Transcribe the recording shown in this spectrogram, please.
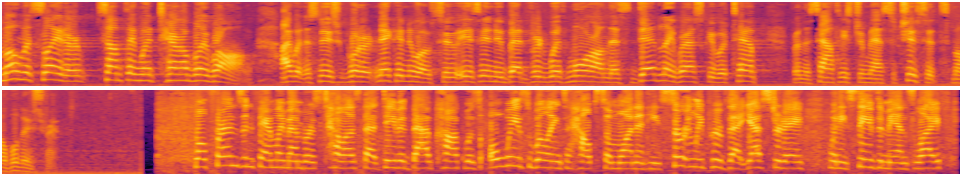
Moments later, something went terribly wrong. Eyewitness News reporter Neka Nwosu is in New Bedford with more on this deadly rescue attempt from the Southeastern Massachusetts Mobile Newsroom. Well, friends and family members tell us that David Babcock was always willing to help someone, and he certainly proved that yesterday when he saved a man's life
